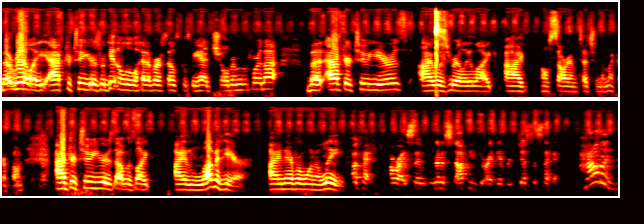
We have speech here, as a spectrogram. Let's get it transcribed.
But really, after two years, we're getting a little ahead of ourselves because we had children before that. But after two years, I was really like, I, oh, sorry, I'm touching the microphone. After two years, I was like, I love it here. I never want to leave. Okay, all right. So we're going to stop you right there for just a second. How did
